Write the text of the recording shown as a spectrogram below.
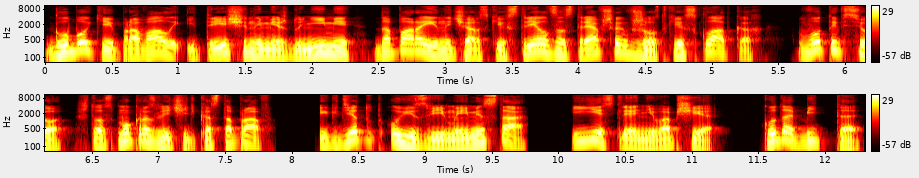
глубокие провалы и трещины между ними, да пара янычарских стрел, застрявших в жестких складках. Вот и все, что смог различить Костоправ. И где тут уязвимые места? И есть ли они вообще? Куда бить-то?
